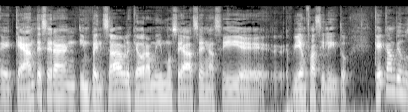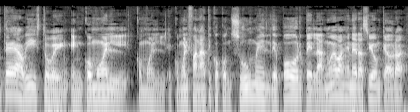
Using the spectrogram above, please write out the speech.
eh, que antes eran impensables, que ahora mismo se hacen así eh, bien facilito. ¿Qué cambios usted ha visto en, en cómo, el, cómo, el, cómo el fanático consume el deporte, la nueva generación que ahora,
